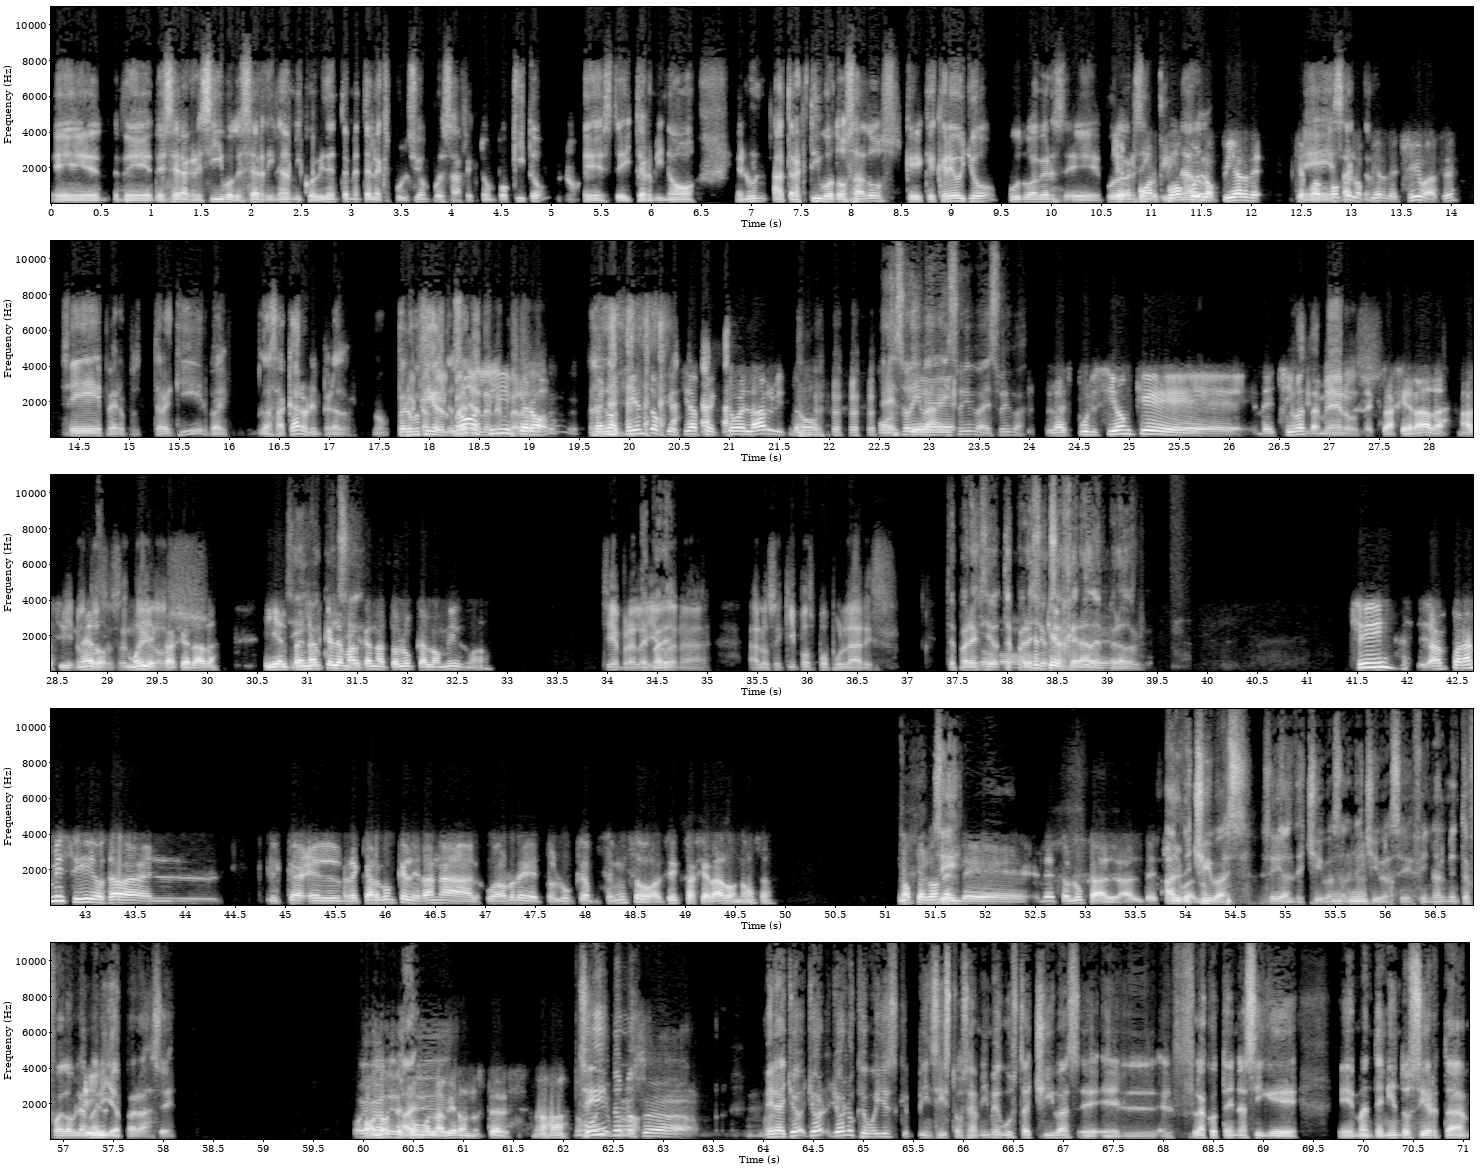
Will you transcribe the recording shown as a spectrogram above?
eh, de, de, ser agresivo, de ser dinámico. Evidentemente la expulsión pues afectó un poquito, ¿no? Este, y terminó en un atractivo 2 a 2 que, que creo yo pudo haberse, eh, pudo que haberse por poco lo pierde, que por poco lo pierde Chivas, ¿eh? Sí, pero pues tranquilo, la sacaron, emperador. ¿No? Pero fíjate, no, sí, pero, pero siento que sí afectó el árbitro. Eso iba, eso iba, eso iba. La expulsión que de Chivas también exagerada, a Cisneros, muy exagerada. Y el penal que le marcan a Toluca lo mismo. Siempre le ayudan a, a, los equipos populares. ¿Te pareció, te pareció exagerada, emperador? Sí, para mí sí, o sea, el el, el recargo que le dan al jugador de Toluca se me hizo así exagerado, ¿no? O sea, no, perdón, el de, de, Toluca al, al, de Chivas. Al de Chivas, sí, al de Chivas, al de Chivas, sí. Finalmente fue doble amarilla para, sí. o no sé cómo la vieron ustedes. Ajá. sí, no, no. Mira, yo, yo, yo lo que voy es que, insisto, o sea, a mí me gusta Chivas, eh, el, el flaco Tena sigue eh, manteniendo cierta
